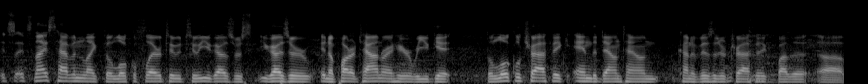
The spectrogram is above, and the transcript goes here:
it's it's nice having like the local flair to it too you guys are you guys are in a part of town right here where you get the local traffic and the downtown kind of visitor traffic by the uh,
